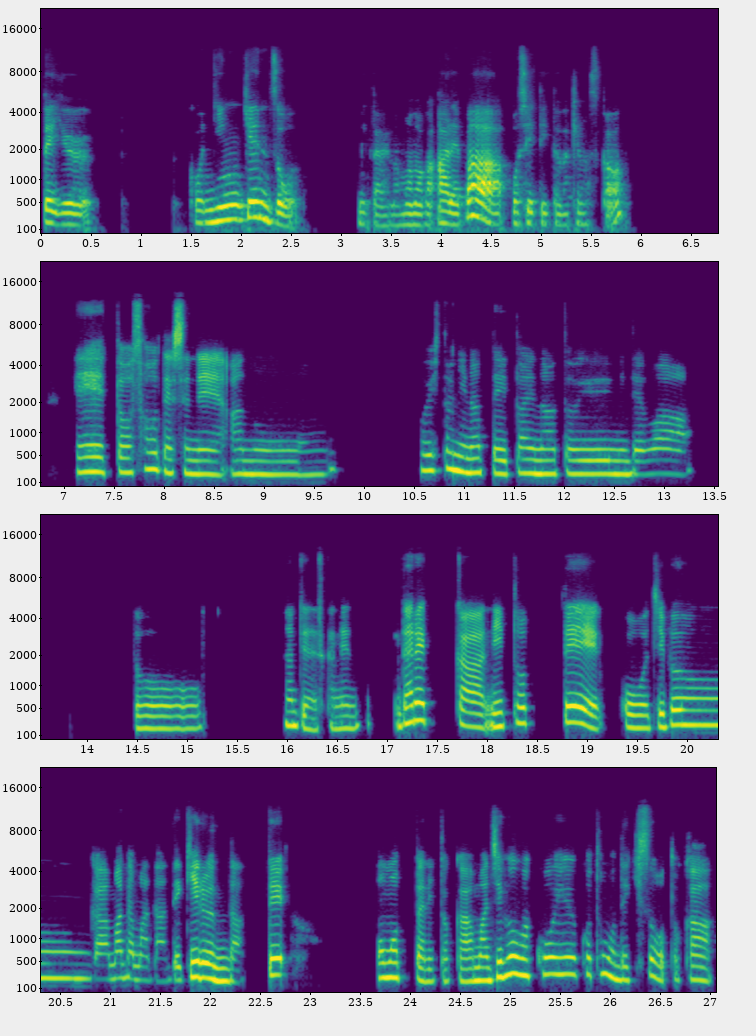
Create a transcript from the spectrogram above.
ていう、こう人間像みたいなものがあれば教えていただけますか？えっ、と、そうですね。あのこういう人になっていたいなという意味では、と、なんていうんですかね、誰かにとって、こう自分がまだまだできるんだって思ったりとか、まあ自分はこういうこともできそうとか、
